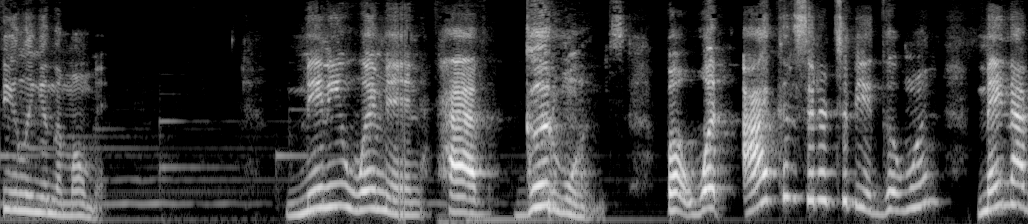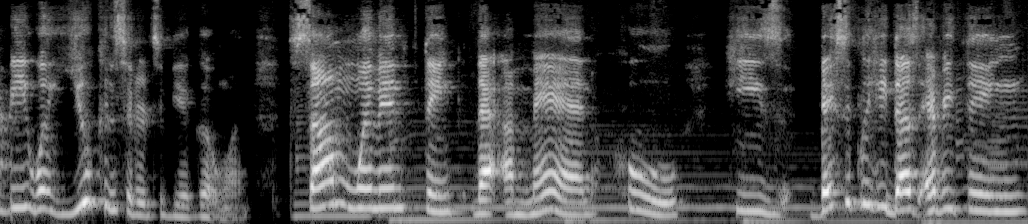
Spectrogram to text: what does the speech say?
feeling in the moment. Many women have good ones, but what I consider to be a good one may not be what you consider to be a good one. Some mm. women think that a man who he's basically he does everything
